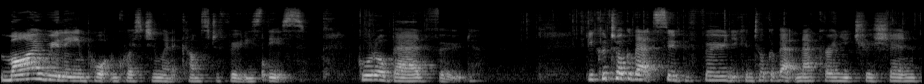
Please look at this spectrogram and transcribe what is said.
my really important question when it comes to food is this good or bad food? You could talk about superfood, you can talk about macronutrition,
